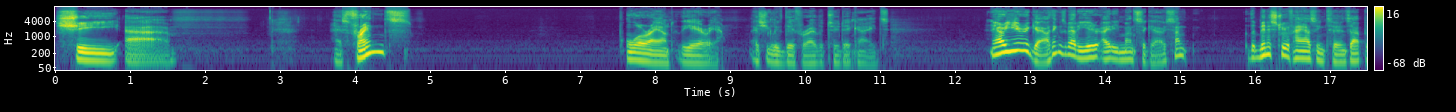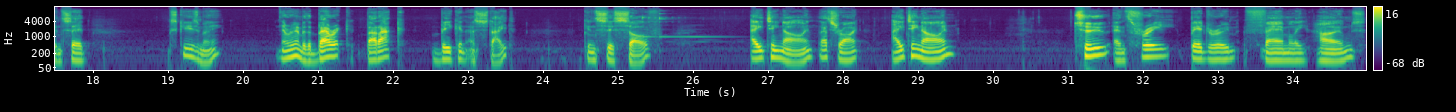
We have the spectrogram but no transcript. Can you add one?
She uh, has friends all around the area as she lived there for over two decades. Now, a year ago, I think it was about a year, 18 months ago, some the Ministry of Housing turns up and said, Excuse me. Now remember, the Barak, Barak Beacon Estate consists of 89, that's right, 89 two and three bedroom family homes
